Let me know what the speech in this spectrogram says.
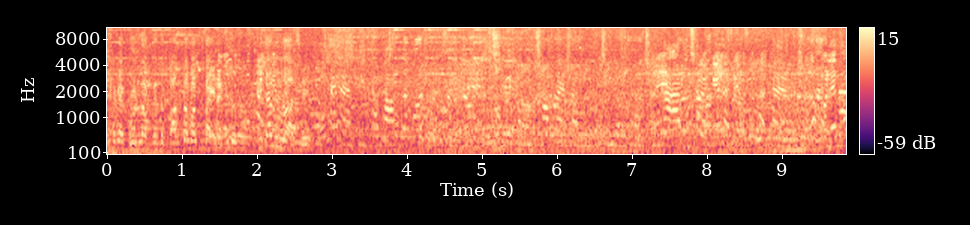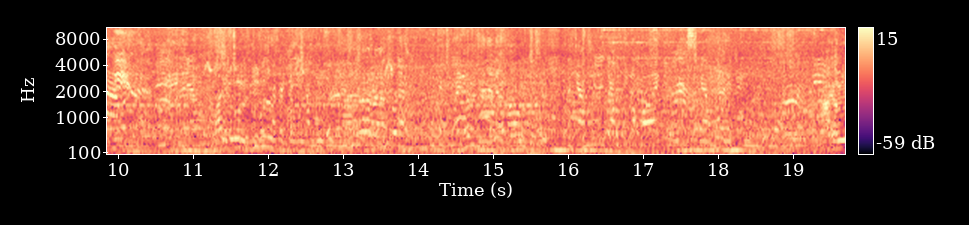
জায়গায় ঘুরলাম কিন্তু পান্তাবাদ পাই না। কিন্তু পিঠাগুলো আছে। হলে থাকে। আগামী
